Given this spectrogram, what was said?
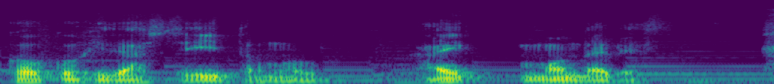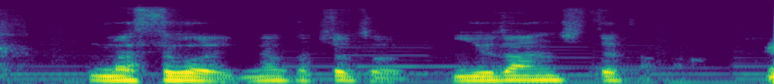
広告費出していいと思う。はい、問題です。まあ、すごい、なんかちょっと油断してたな。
